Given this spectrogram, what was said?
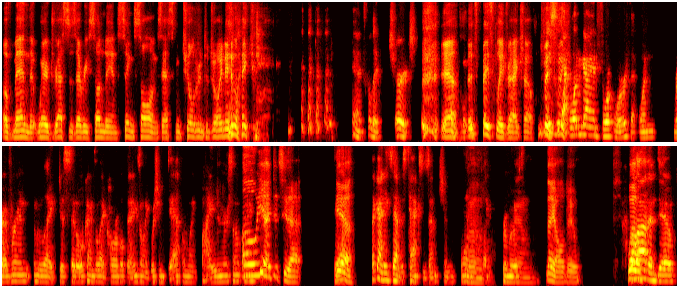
of men that wear dresses every Sunday and sing songs asking children to join in. Like, yeah, it's called a church. Yeah, it's basically a drag show. Basically, that one guy in Fort Worth, that one reverend who like just said all kinds of like horrible things and like wishing death on like Biden or something. Oh yeah, I did see that. Yeah. yeah. That guy needs to have his tax exemption form, oh, like removed. Yeah, they all do. Well, a lot of them do,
